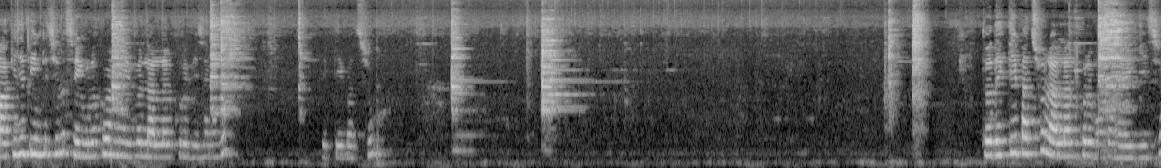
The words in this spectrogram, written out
বাকি যে তিনটে ছিল সেইগুলোকেও আমি এবার লাল লাল করে ভেজে নেব। দেখতেই পাচ্ছ। তো দেখতেই পাচ্ছ লাল লাল করে ভাজা হয়ে গিয়েছে।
